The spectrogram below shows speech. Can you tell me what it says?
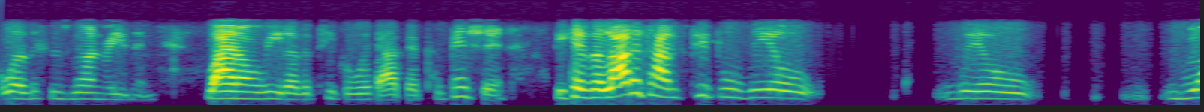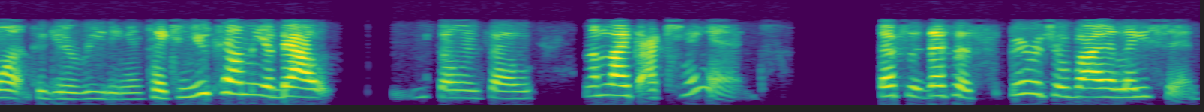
Well, this is one reason why I don't read other people without their permission. Because a lot of times people will will want to get a reading and say, "Can you tell me about so and so?" And I'm like, "I can't. That's a that's a spiritual violation.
